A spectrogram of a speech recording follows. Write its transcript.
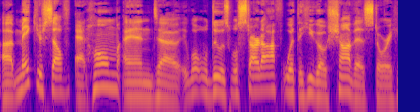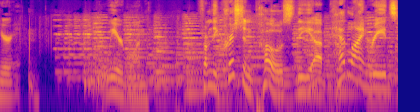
uh, make yourself at home. And uh, what we'll do is we'll start off with the Hugo Chavez story here. Weird one. From the Christian Post, the uh, headline reads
